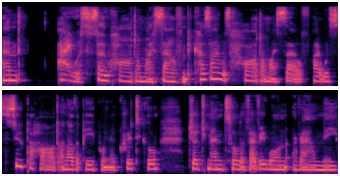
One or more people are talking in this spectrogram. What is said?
And I was so hard on myself. And because I was hard on myself, I was super hard on other people, you know, critical, judgmental of everyone around me.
